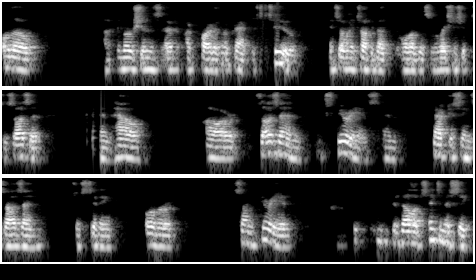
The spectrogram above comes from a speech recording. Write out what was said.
although uh, emotions are, are, part of our practice too. And so I want to talk about all of this relationship to Zazen and how our Zazen experience and practicing Zazen, just sitting over some period, develops intimacy.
